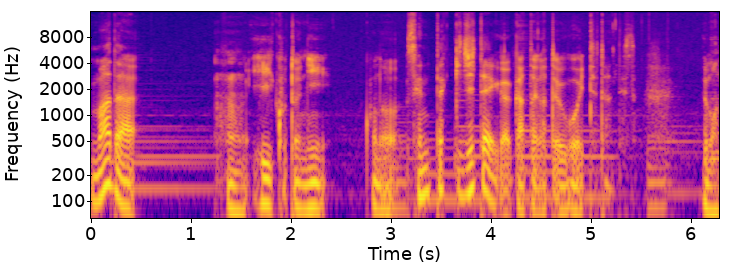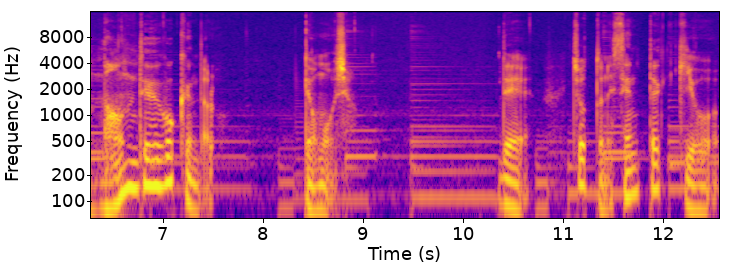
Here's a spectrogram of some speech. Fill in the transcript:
まだ、うん、いいことにこの洗濯機自体がガタガタ動いてたんです。でもなんで動くんだろう？って思うじゃん。でちょっとね洗濯機を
